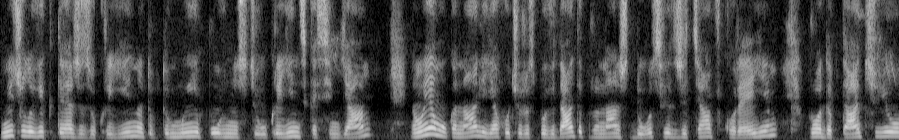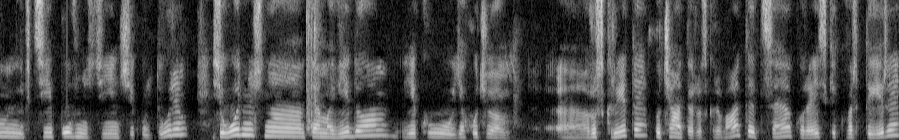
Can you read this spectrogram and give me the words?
Мій чоловік теж з України, тобто ми повністю українська сім'я. На моєму каналі я хочу розповідати про наш досвід життя в Кореї, про адаптацію в цій повністю іншій культурі. Сьогоднішня тема відео, яку я хочу е, розкрити, почати розкривати, це корейські квартири.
